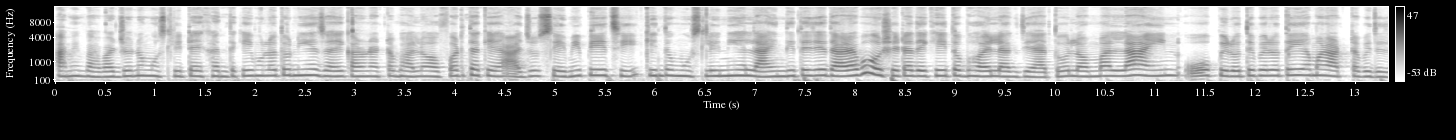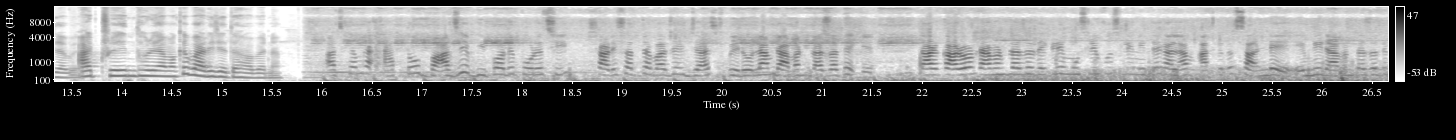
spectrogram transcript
আমি বাবার জন্য মুসলিটা এখান থেকেই মূলত নিয়ে যাই। কারণ একটা ভালো অফার থাকে, আজও সেমই পেয়েছি। কিন্তু মুসলি নিয়ে লাইন দিতে যে দাঁড়াবো, সেটা দেখেই তো ভয় লাগছে। এত লম্বা লাইন ও পেরোতে পেরোতেই আমার আটটা বেজে যাবে। আর ট্রেন ধরে আমাকে বাড়ি যেতে হবে না। আজকে আমরা এত বাজে বিপদে পড়েছি, সাড়ে সাতটা বাজে জাস্ট বেরোলাম ডায়মন্ড প্লাজা থেকে। তার কারণ ডায়মন্ড প্লাজা দেখলে মুসলি ফুসলি নিতে গেলাম। আজকে তো সানডে এমনি ডায়মন্ড প্লাজাতে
